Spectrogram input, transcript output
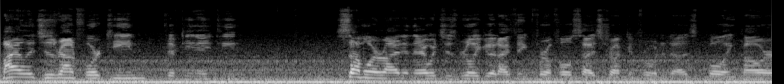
Mileage is around 14, 15, 18. Somewhere right in there, which is really good, I think, for a full-size truck and for what it does. Pulling power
